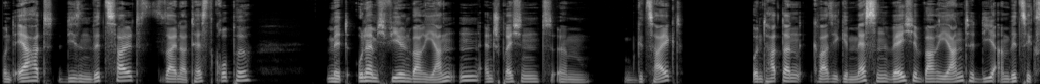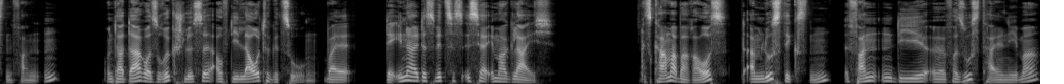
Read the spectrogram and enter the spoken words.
Und er hat diesen Witz halt seiner Testgruppe mit unheimlich vielen Varianten entsprechend ähm, gezeigt und hat dann quasi gemessen, welche Variante die am witzigsten fanden und hat daraus Rückschlüsse auf die Laute gezogen, weil der Inhalt des Witzes ist ja immer gleich. Es kam aber raus, am lustigsten fanden die äh, Versuchsteilnehmer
